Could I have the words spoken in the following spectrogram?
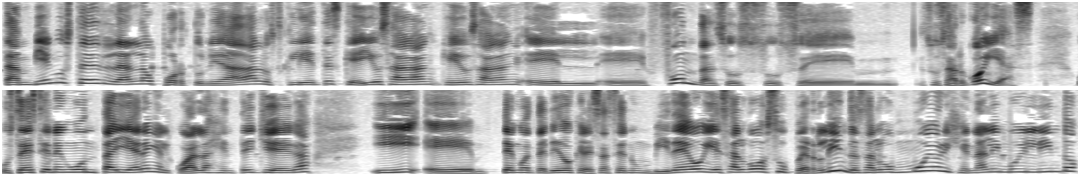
también ustedes le dan la oportunidad a los clientes que ellos hagan, que ellos hagan el, eh, fundan sus, sus, eh, sus argollas. Ustedes tienen un taller en el cual la gente llega y eh, tengo entendido que les hacen un video y es algo súper lindo, es algo muy original y muy lindo.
